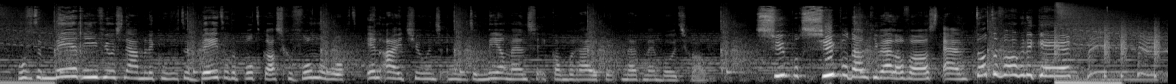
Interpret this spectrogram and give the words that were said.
Hoeveel meer reviews namelijk, hoeveel beter de podcast gevonden wordt in iTunes. En hoeveel meer mensen ik kan bereiken met mijn boodschap. Super, super dankjewel alvast. En tot de volgende keer.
